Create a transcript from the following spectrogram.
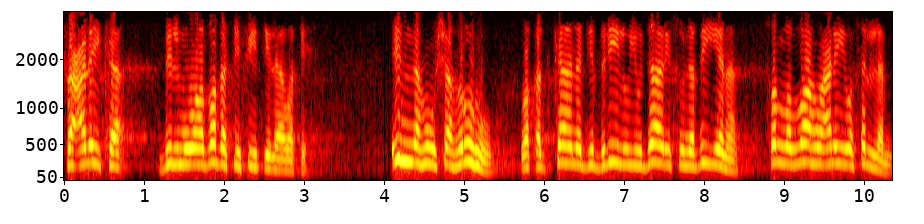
فعليك بالمواظبة في تلاوته. إنه شهره وقد كان جبريل يدارس نبينا صلى الله عليه وسلم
